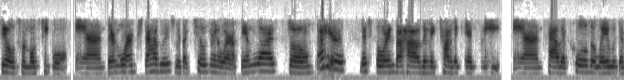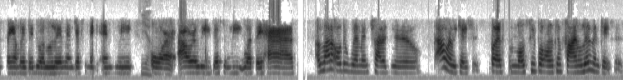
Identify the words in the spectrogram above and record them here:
field for most people, and they're more established with like children or a family life. So I hear their stories about how they make trying to make ends meet and how they're pulled away with their families. They do a living just to make ends meet Yeah. or hourly just to meet what they have. A lot of older women try to do hourly cases, but most people only can find living cases.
